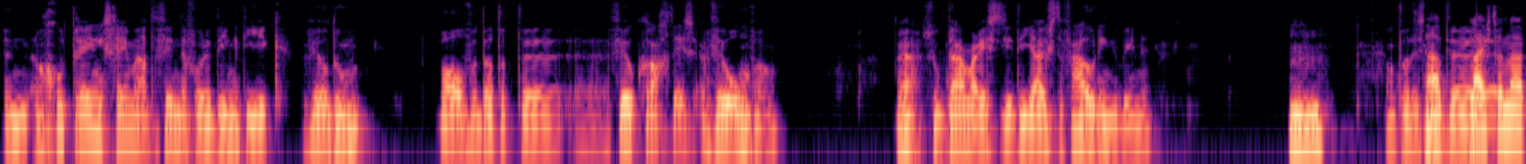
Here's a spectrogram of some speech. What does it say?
een, een goed trainingsschema te vinden voor de dingen die ik wil doen. Behalve dat het eh, eh, veel kracht is en veel omvang. Ja, zoek daar maar eens de, de juiste verhoudingen binnen. Want dat is niet eh, blijft een,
